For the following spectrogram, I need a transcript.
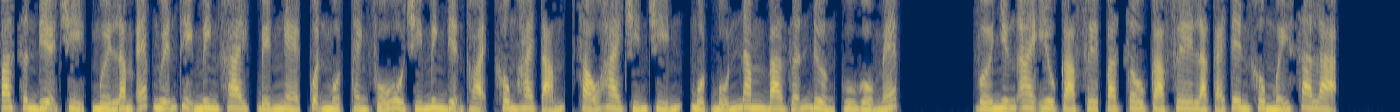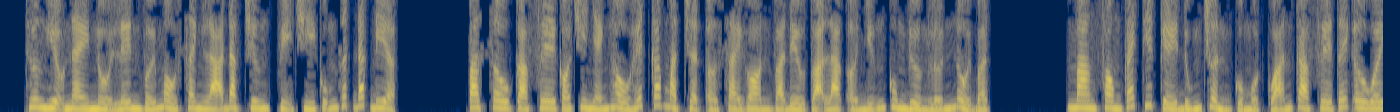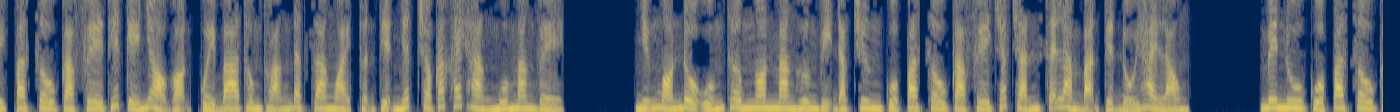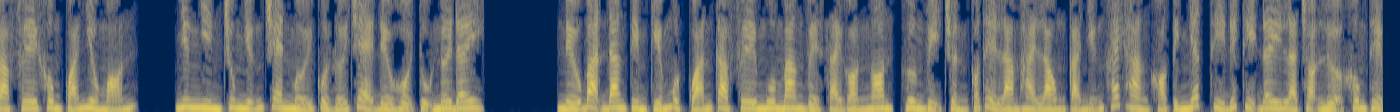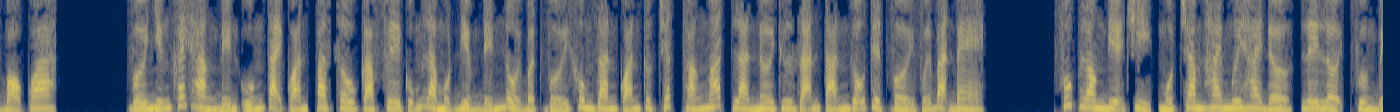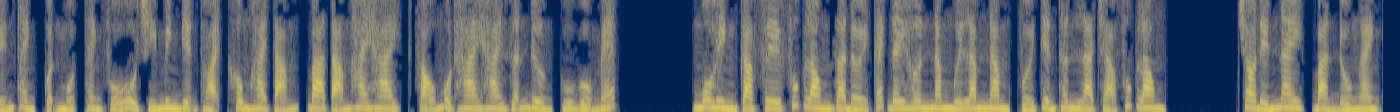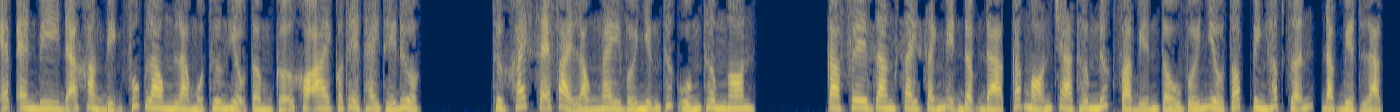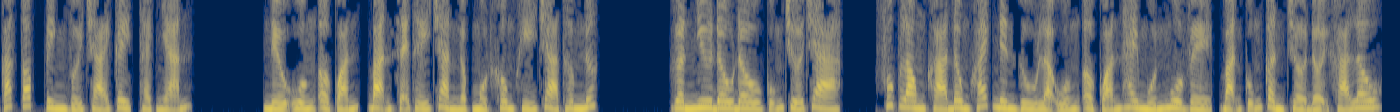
Passion địa chỉ 15F Nguyễn Thị Minh Khai, Bến Nghé, quận 1, thành phố Hồ Chí Minh điện thoại 028 6299 1453 dẫn đường Google Maps. Với những ai yêu cà phê, Paso cà phê là cái tên không mấy xa lạ. Thương hiệu này nổi lên với màu xanh lá đặc trưng, vị trí cũng rất đắc địa. Paso cà phê có chi nhánh hầu hết các mặt trận ở Sài Gòn và đều tọa lạc ở những cung đường lớn nổi bật. Mang phong cách thiết kế đúng chuẩn của một quán cà phê take away, Paso cà phê thiết kế nhỏ gọn, quầy bar thông thoáng đặt ra ngoài, thuận tiện nhất cho các khách hàng mua mang về. Những món đồ uống thơm ngon mang hương vị đặc trưng của Paso cà phê chắc chắn sẽ làm bạn tuyệt đối hài lòng. Menu của Paso cà phê không quá nhiều món, nhưng nhìn chung những trend mới của giới trẻ đều hội tụ nơi đây. Nếu bạn đang tìm kiếm một quán cà phê mua mang về Sài Gòn ngon, hương vị chuẩn có thể làm hài lòng cả những khách hàng khó tính nhất thì đích thị đây là chọn lựa không thể bỏ qua. Với những khách hàng đến uống tại quán, Paso Cà phê cũng là một điểm đến nổi bật với không gian quán cực chất thoáng mát, là nơi thư giãn tán gẫu tuyệt vời với bạn bè. Phúc Long địa chỉ 122 D, Lê Lợi, phường Bến Thành, quận 1, thành phố Hồ Chí Minh điện thoại 028 3822 6122 dẫn đường Google Maps. Mô hình cà phê Phúc Long ra đời cách đây hơn 55 năm với tiền thân là trà Phúc Long. Cho đến nay, bản đồ ngành F&B đã khẳng định Phúc Long là một thương hiệu tầm cỡ khó ai có thể thay thế được. Thực khách sẽ phải lòng ngay với những thức uống thơm ngon. Cà phê rang say sánh mịn đậm đà, các món trà thơm nức và biến tấu với nhiều topping hấp dẫn, đặc biệt là các topping với trái cây, thạch nhãn. Nếu uống ở quán, bạn sẽ thấy tràn ngập một không khí trà thơm nức. Gần như đâu đâu cũng chứa trà. Phúc Long khá đông khách nên dù là uống ở quán hay muốn mua về, bạn cũng cần chờ đợi khá lâu.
